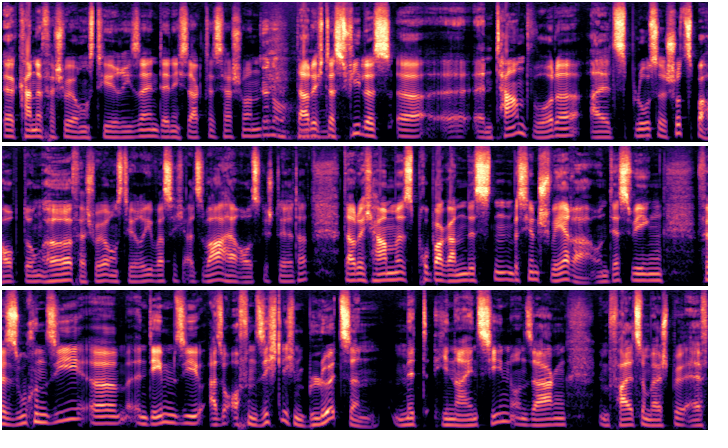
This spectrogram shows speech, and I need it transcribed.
äh, kann eine Verschwörungstheorie sein, denn ich sagte es ja schon, Genau. dadurch, dass vieles äh, äh, enttarnt wurde als bloße Schutzbehauptung, äh, Verschwörungstheorie, was sich als wahr herausgestellt hat, dadurch haben es Propagandisten ein bisschen schwerer. Und deswegen versuchen sie, äh, indem sie also offensichtlichen Blödsinn mit hineinziehen und sagen, im Fall zum Beispiel 11.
